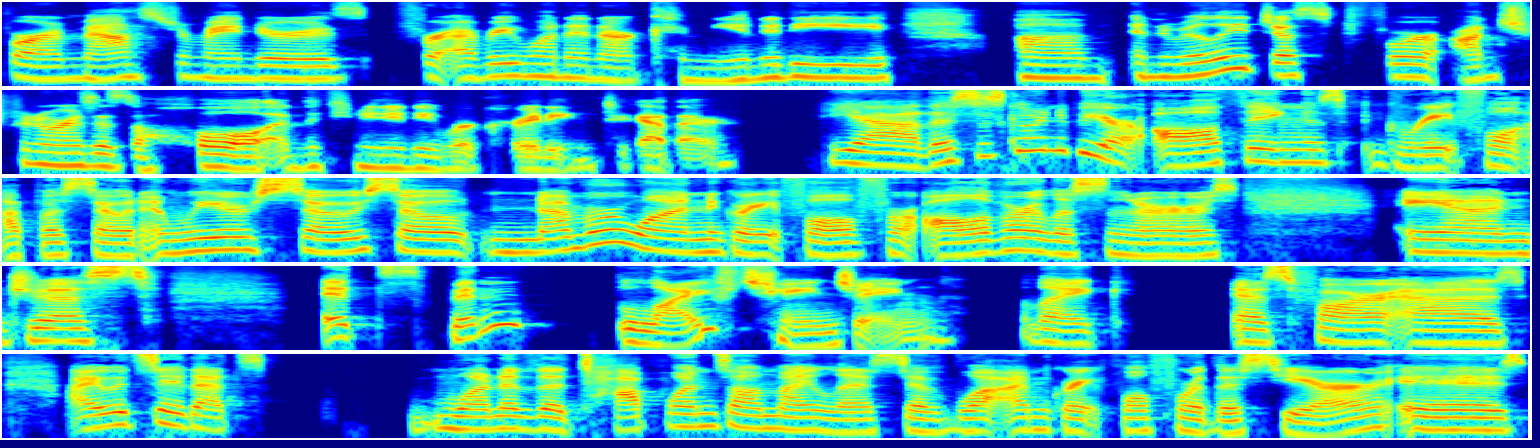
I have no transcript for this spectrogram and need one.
for our masterminders, for everyone in our community, um, and really just for entrepreneurs as a whole and the community we're creating together. Yeah, this is going to be our all things grateful episode. And we are so, so number one grateful for all of our listeners. And just, it's been life changing. Like, as far as I would say that's one of the top ones on my list of what I'm grateful for this year is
